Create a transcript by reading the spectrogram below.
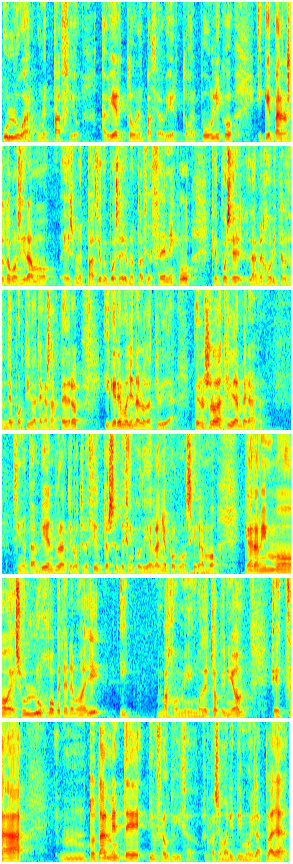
un lugar, un espacio abierto, un espacio abierto al público y que para nosotros consideramos es un espacio que puede ser un espacio escénico, que puede ser la mejor instalación deportiva que tenga San Pedro y queremos llenarlo de actividad, pero no solo de actividad en verano sino también durante los 365 días del año, porque consideramos que ahora mismo es un lujo que tenemos allí y, bajo mi modesta opinión, está mm, totalmente infrautilizado. El paso marítimo y las playas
